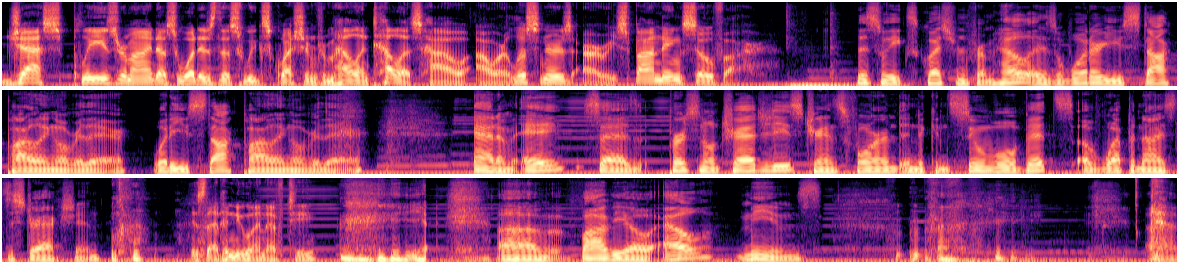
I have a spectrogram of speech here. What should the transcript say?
Jess, please remind us what is this week's question from hell and tell us how our listeners are responding so far. This week's question from hell is What are you stockpiling over there? What are you stockpiling over there? Adam A says personal tragedies transformed into consumable bits of weaponized distraction. Is that a new NFT? yeah. Um, Fabio L memes. uh, uh,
